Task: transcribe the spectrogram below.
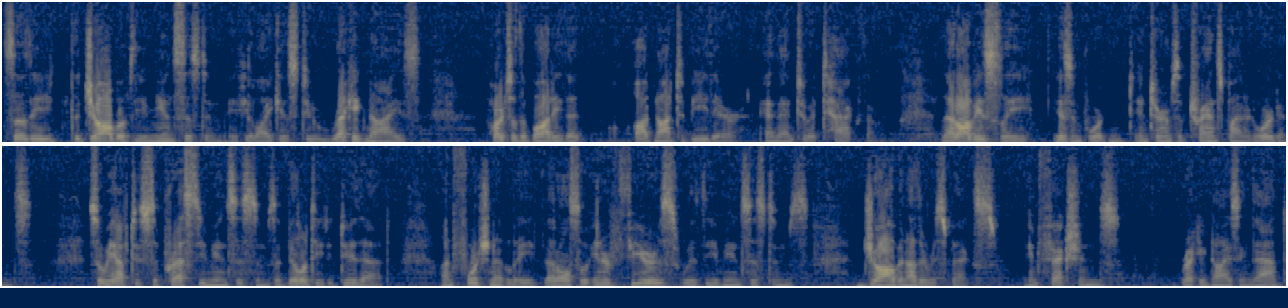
So the, the job of the immune system, if you like, is to recognize parts of the body that ought not to be there and then to attack them. That obviously is important in terms of transplanted organs. So we have to suppress the immune system's ability to do that. Unfortunately, that also interferes with the immune system's job in other respects. Infections, recognizing that,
